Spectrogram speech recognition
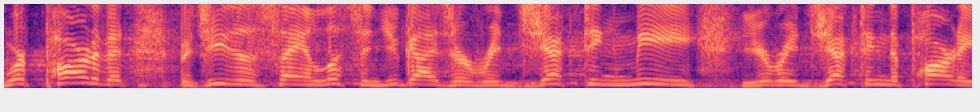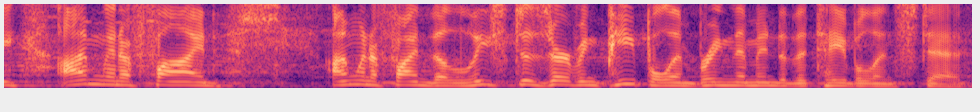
we're part of it. But Jesus is saying, listen, you guys are rejecting me. You're rejecting the party. I'm going to find, I'm going to find the least deserving people and bring them into the table instead.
